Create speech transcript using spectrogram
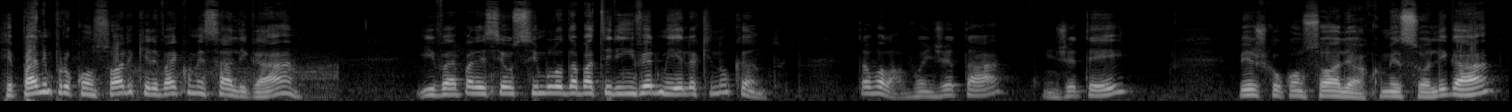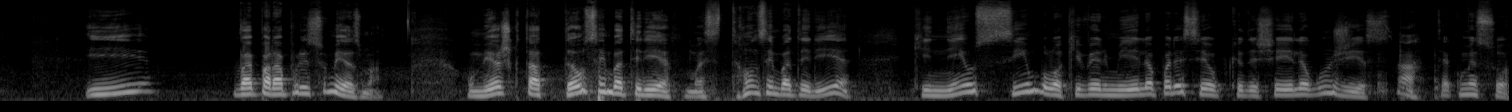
Reparem para o console que ele vai começar a ligar e vai aparecer o símbolo da bateria em vermelho aqui no canto. Então vou lá, vou injetar, injetei, Vejo que o console ó, começou a ligar e vai parar por isso mesmo. Ó. O meu acho que está tão sem bateria, mas tão sem bateria, que nem o símbolo aqui vermelho apareceu, porque eu deixei ele alguns dias. Ah, até começou.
